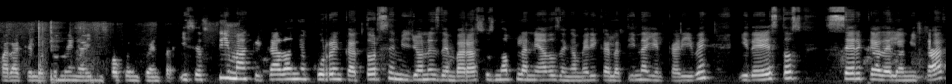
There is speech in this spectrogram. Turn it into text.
para que lo tomen ahí un poco en cuenta. Y se estima que cada año ocurren 14 millones de embarazos no planeados en América Latina y el Caribe, y de estos, cerca de la mitad,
